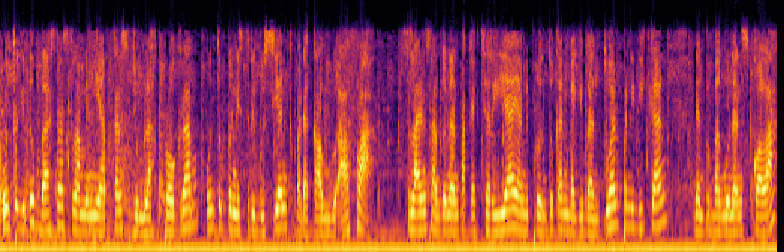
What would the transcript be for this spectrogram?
Untuk itu Basnas telah menyiapkan sejumlah program untuk pendistribusian kepada kaum duafa. Selain santunan paket ceria yang diperuntukkan bagi bantuan pendidikan dan pembangunan sekolah,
